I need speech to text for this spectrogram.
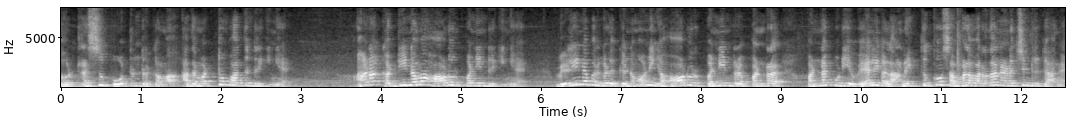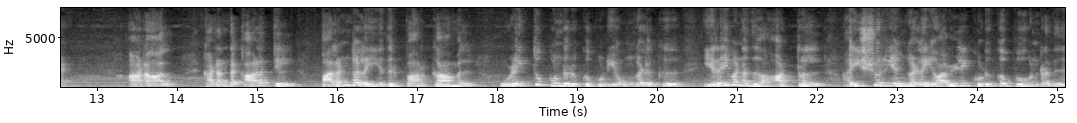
ஒரு ட்ரெஸ்ஸு போட்டுன்னு இருக்கமா அதை மட்டும் பார்த்துட்டு இருக்கீங்க ஆனால் கடினமாக ஹார்ட் ஒர்க் பண்ணிட்டு இருக்கீங்க வெளிநபர்களுக்கு என்னமோ நீங்கள் ஹார்ட் ஒர்க் பண்ணின்ற பண்ணுற பண்ணக்கூடிய வேலைகள் அனைத்துக்கும் சம்பளம் வரதான் நினச்சிட்டு இருக்காங்க ஆனால் கடந்த காலத்தில் பலன்களை எதிர்பார்க்காமல் உழைத்து கொண்டிருக்கக்கூடிய உங்களுக்கு இறைவனது ஆற்றல் ஐஸ்வர்யங்களை அள்ளி கொடுக்க போகின்றது.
